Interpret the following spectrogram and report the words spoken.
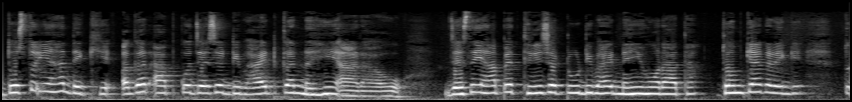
दोस्तों, यहाँ देखिए, अगर आपको जैसे डिवाइड का नहीं आ रहा हो, जैसे यहाँ पे थ्री से टू डिवाइड नहीं हो रहा था तो हम क्या करेंगे? तो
